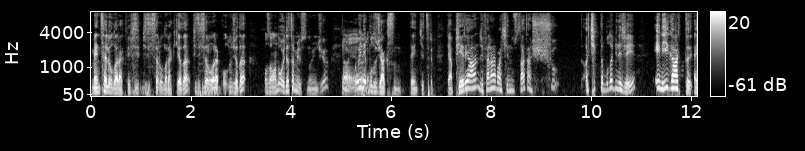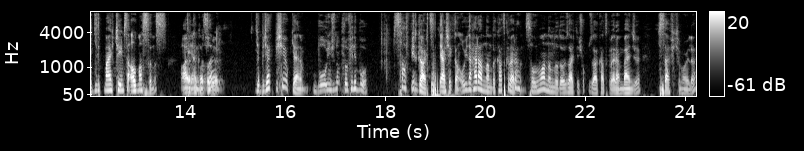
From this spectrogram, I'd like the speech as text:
mental olarak ve fiziksel olarak ya da fiziksel Hı. olarak olunca da o zaman da oynatamıyorsun oyuncuyu. Aynen, öyle aynen. bulacaksın denk getirip. Ya Pierre Henry Fenerbahçe'nin zaten şu açıkta bulabileceği en iyi guardtı. Yani gidip Mike James'i almazsanız Aynen katılıyorum. Yapacak bir şey yok yani. Bu oyuncunun profili bu. Saf bir guard gerçekten. Oyuna her anlamda katkı veren, savunma anlamında da özellikle çok güzel katkı veren bence. Kişisel fikrim öyle.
